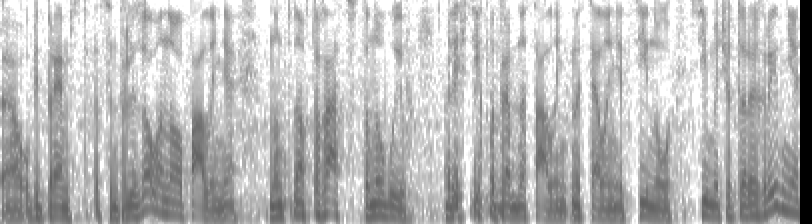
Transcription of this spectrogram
е, у підприємств централізованого опалення. Нам- Нафтогаз встановив для всіх потреб населень- населення ціну 7,4 гривні.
